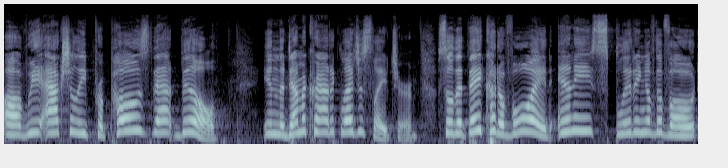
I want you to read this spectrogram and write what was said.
uh, we actually proposed that bill in the Democratic legislature so that they could avoid any splitting of the vote,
